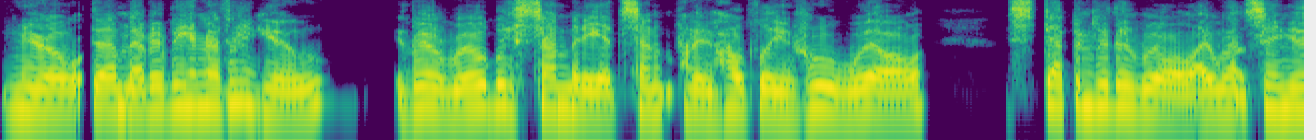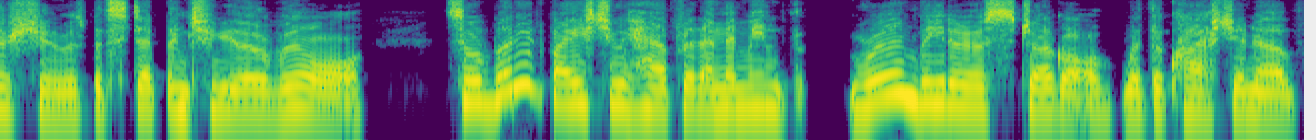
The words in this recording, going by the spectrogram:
You know, there'll never be another you. There will be somebody at some point, hopefully, who will step into the role. I won't say your shoes, but step into your role. So what advice do you have for them? I mean, real leaders struggle with the question of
